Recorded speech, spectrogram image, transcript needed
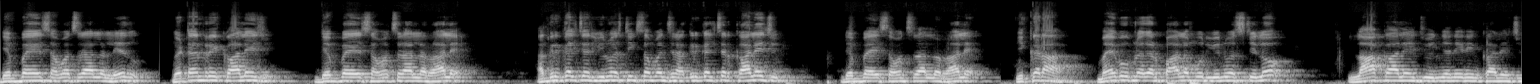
డెబ్బై ఐదు సంవత్సరాల లేదు. వెటర్నరీ కాలేజ్ డెబ్బై ఐదు సంవత్సరాల రాలే. అగ్రికల్చర్ యూనివర్సిటీకి సంబంధించిన అగ్రికల్చర్ కాలేజ్ డెబ్బై ఐదు సంవత్సరాల్లో రాలే. ఇక్కడ మహబూబ్ నగర్ పాలమూరు యూనివర్సిటీలో law college engineering college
